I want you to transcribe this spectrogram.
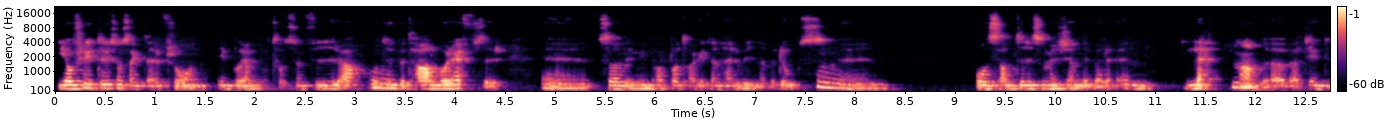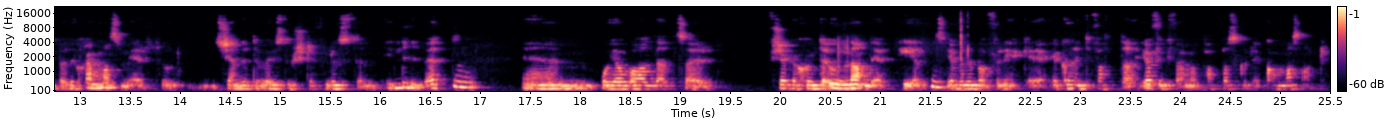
Jag flyttade ju som sagt därifrån i början på 2004 och Mm. typ ett halvår efter eh, så hade min pappa tagit en heroinöverdos. Mm. Eh, och samtidigt som jag kände en lättnad över att jag inte behövde skämmas mer så kände att det var den största förlusten i livet. Mm. Ehm, och jag valde att så här, försöka skjuta undan det helt. Mm. Jag ville bara förneka det. Jag kunde inte fatta. Jag fick för mig att pappa skulle komma snart.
